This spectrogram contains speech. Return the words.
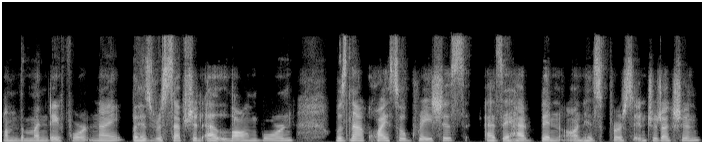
on the Monday fortnight, but his reception at Longbourn was not quite so gracious as it had been on his first introduction.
